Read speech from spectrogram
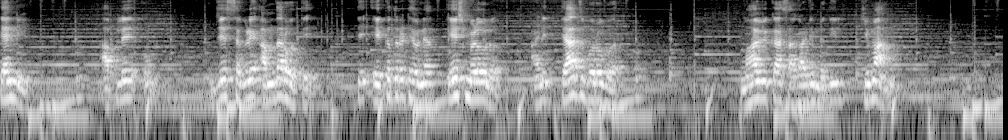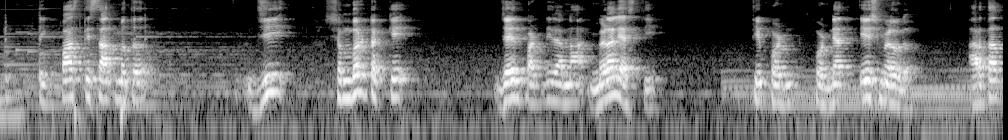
त्यांनी आपले जे सगळे आमदार होते ते एकत्र ठेवण्यात यश मिळवलं आणि त्याचबरोबर महाविकास आघाडीमधील किमान एक पाच ते सात मतं जी शंभर टक्के जयंत पाटील यांना मिळाली असती ती फोड फोडण्यात यश मिळवलं. अर्थात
